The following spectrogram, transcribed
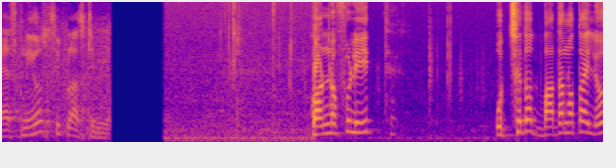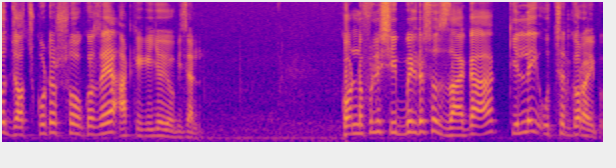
Desk news C plus TV. কর্ণফুলিত উচ্ছেদত বাধা নতাইলেও জজ কোর্টের শোকজে আটকে গিয়ে অভিযান। কর্ণফুলি শিপ বিল্ডার্সের জায়গা কিল্লেই উচ্ছেদ করাইব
